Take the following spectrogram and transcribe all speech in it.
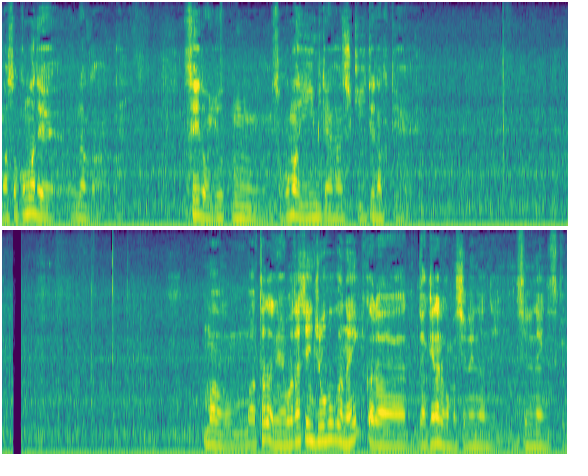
まあそこまでなんか精度ようんそこまでいいみたいな話聞いてなくて。まあまあただね私に情報がないからだけなのかもしれないんでしれないんですけど。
